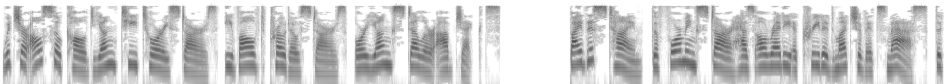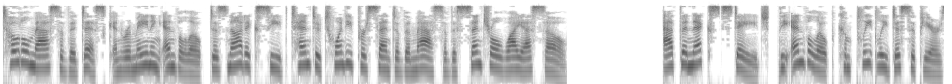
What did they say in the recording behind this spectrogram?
which are also called young T Tauri stars, evolved protostars, or young stellar objects. By this time, the forming star has already accreted much of its mass, the total mass of the disk and remaining envelope does not exceed 10 to 20% of the mass of the central YSO. At the next stage, the envelope completely disappears,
